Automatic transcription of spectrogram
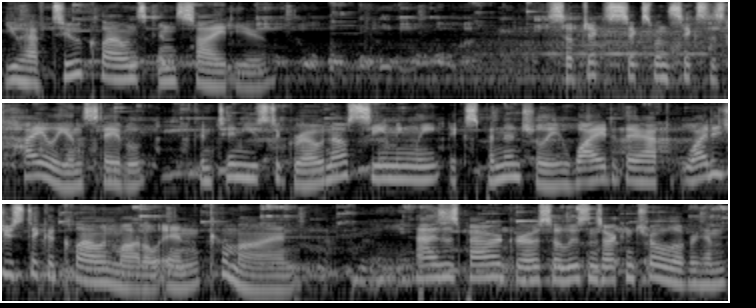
You have two clowns inside you. Subject 616 is highly unstable, continues to grow, now seemingly exponentially. Why did they have to- why did you stick a clown model in? Come on. As his power grows, so loosens our control over him.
